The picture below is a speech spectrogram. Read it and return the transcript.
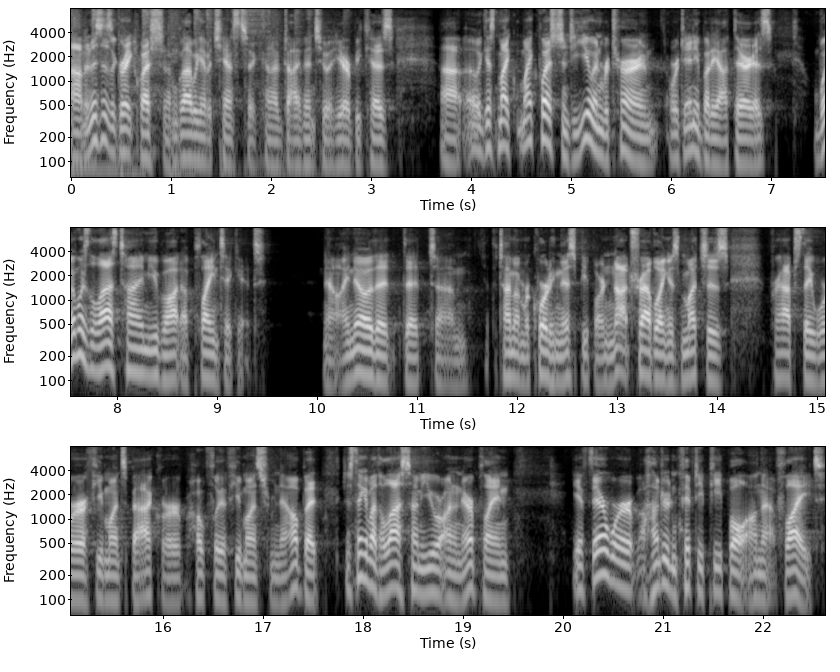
Um, and this is a great question. I'm glad we have a chance to kind of dive into it here because uh, I guess my, my question to you in return or to anybody out there is when was the last time you bought a plane ticket? Now, I know that that um, at the time I'm recording this, people are not traveling as much as perhaps they were a few months back, or hopefully a few months from now. But just think about the last time you were on an airplane. If there were 150 people on that flight,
